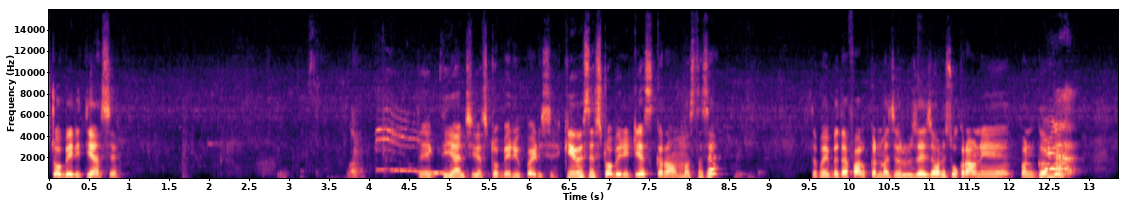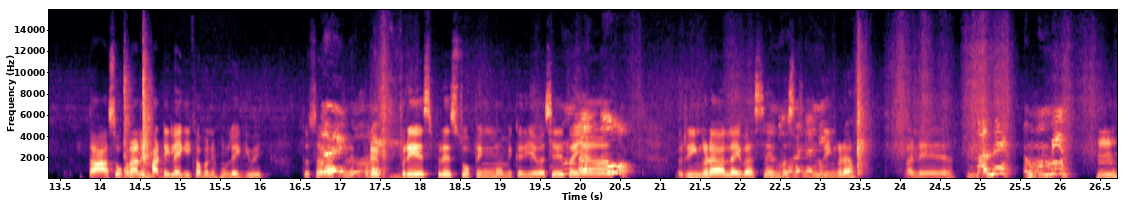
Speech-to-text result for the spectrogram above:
સ્ટ્રોબેરી ત્યાં છે. તો એક ધ્યાન છે સ્ટ્રોબેરી ઉપાડી છે. કેવી છે સ્ટ્રોબેરી? ટેસ્ટ કરવામાં મસ્ત છે? તો ભાઈ બધા ફાલ્કનમાં જરૂર જઈજો અને છોકરાઓને પણ ગમે. તો આ છોકરાને ખાટી લાગી ખબર નહીં હું લાગી હોય. તો સરસ આપણે ફ્રેશ ફ્રેશ શોપિંગ મમ્મી કરી આવ્યા છે. તો અહીંયા રીંગણા લાવ્યા છે મસ્ત રીંગણા. અને હમ?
